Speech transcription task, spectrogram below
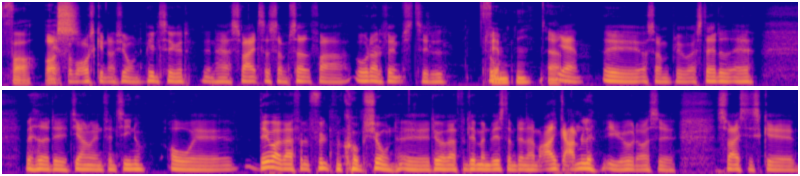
for os. Ja, for vores generation, helt sikkert. Den her Schweizer, som sad fra 98 til 15. Ja. Ja, øh, og som blev erstattet af, hvad hedder det, Gianni Infantino. Og øh, det var i hvert fald fyldt med korruption. Øh, det var i hvert fald det, man vidste om den her meget gamle, i øvrigt også øh, svejsiske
